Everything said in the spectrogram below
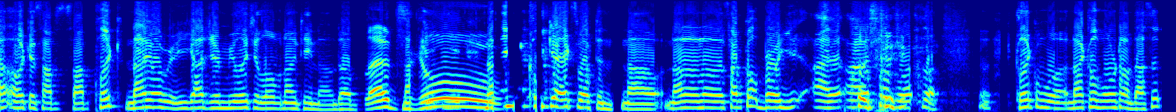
Okay, stop, stop. Click. Now you over. You got your emulator level 19 now. Dub. Let's Now you- go. Now you click your X button. No, no, no, no. Stop, call, bro. You, I, I, stop, stop. Click one. Now click one more time. That's it.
